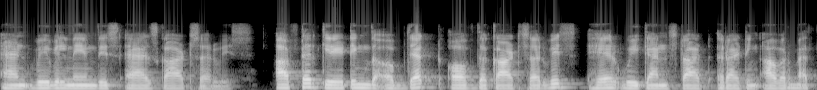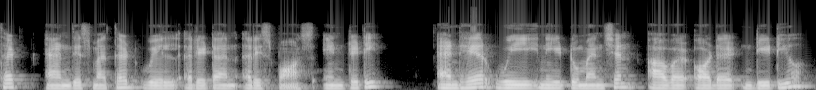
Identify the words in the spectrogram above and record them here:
And we will name this as cart service. After creating the object of the cart service here we can start writing our method. And this method will return response entity. And here we need to mention our order DTO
